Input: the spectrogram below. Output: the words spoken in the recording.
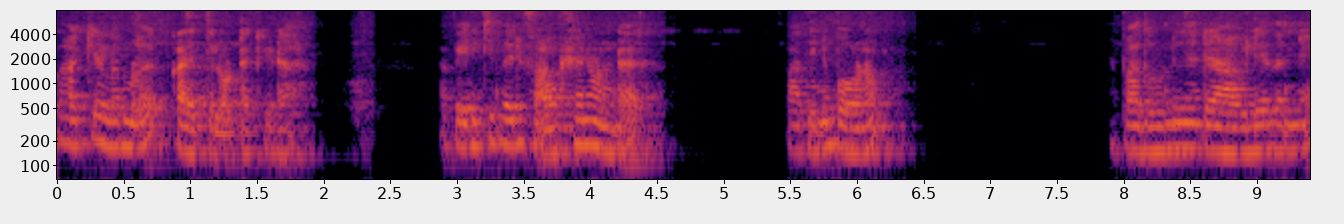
ബാക്കിയുള്ള നമ്മൾ കഴുത്തിലോട്ടൊക്കെ ഇടുക അപ്പോൾ എനിക്കിന്നൊരു ഫങ്ഷനുണ്ട് അപ്പം അതിന് പോകണം അപ്പം അതുകൊണ്ട് ഞാൻ രാവിലെ തന്നെ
